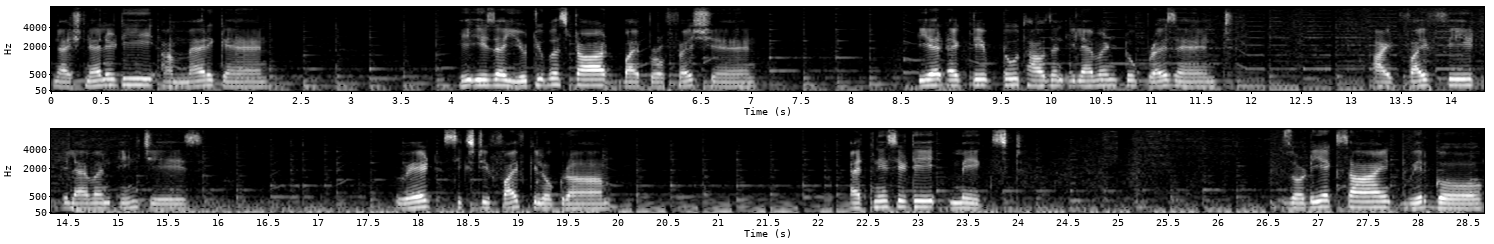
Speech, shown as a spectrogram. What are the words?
Nationality American. He is a YouTuber star by profession. Year active 2011 to present. Height 5 feet 11 inches. Weight 65 kilogram. Ethnicity mixed. Zodiac sign Virgo.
